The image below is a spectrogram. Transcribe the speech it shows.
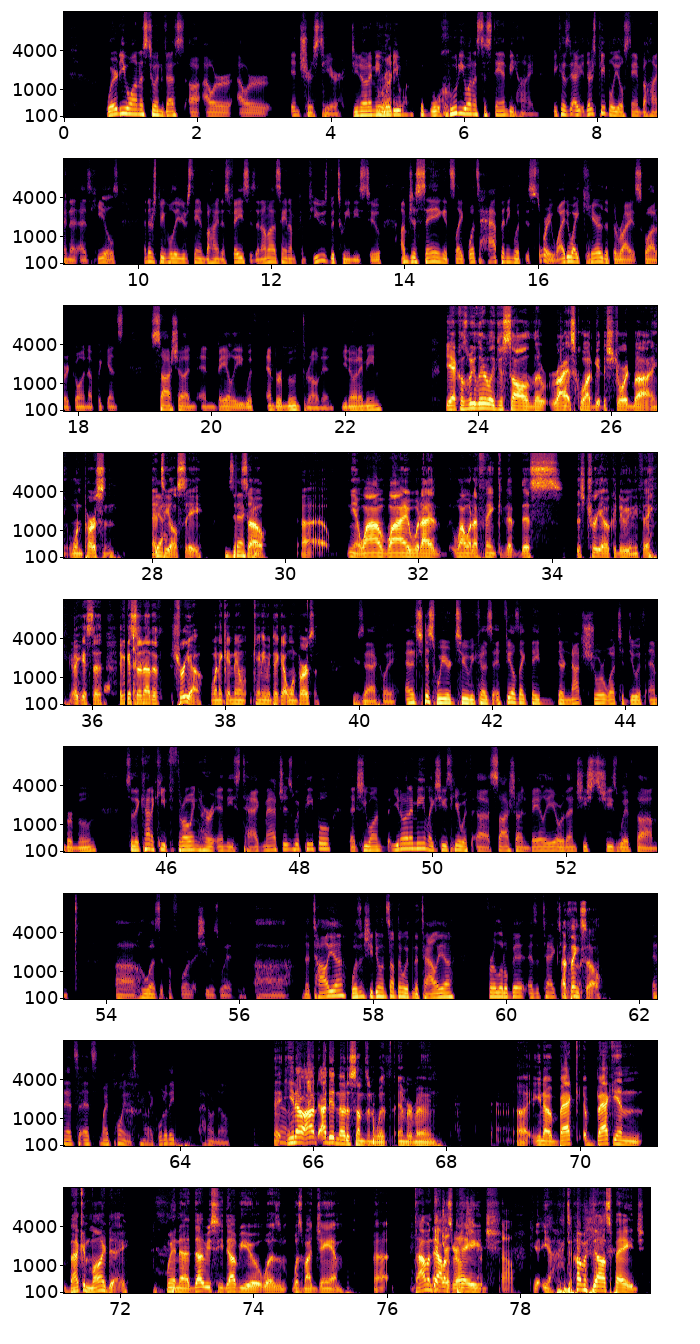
where do you want us to invest uh, our our interest here? Do you know what I mean? Right. Where do you want to, who do you want us to stand behind? Because I there's people you'll stand behind as heels, and there's people that you're stand behind as faces. And I'm not saying I'm confused between these two. I'm just saying it's like what's happening with this story. Why do I care that the Riot Squad are going up against Sasha and, and Bayley with Ember Moon thrown in? You know what I mean? Yeah, because we literally just saw the Riot Squad get destroyed by one person at yeah. TLC. Exactly. So uh, you know, why why would I why would I think that this this trio could do anything I guess I guess another trio when it can can't even take out one person. Exactly, and it's just weird too because it feels like they they're not sure what to do with Ember Moon, so they kind of keep throwing her in these tag matches with people that she wants. You know what I mean? Like she's here with uh, Sasha and Bayley, or then she's she's with um, uh, who was it before that she was with? Uh, Natalya. Wasn't she doing something with Natalya for a little bit as a tag team. I think so. And it's it's my point. It's kind of like what are they? I don't know. I don't you know, I, I did notice something with Ember Moon. Uh, you know, back back in back in my day, when uh, WCW was was my jam. Uh, Diamond Dallas Page, oh. yeah, yeah, Diamond Dallas Page,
